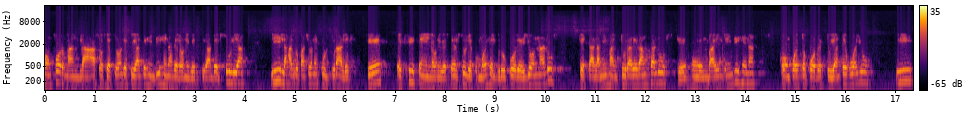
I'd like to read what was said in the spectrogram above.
conforman la Asociación de Estudiantes Indígenas de la Universidad del Zulia y las agrupaciones culturales que existen en la Universidad del Zulia, como es el grupo de Yonna Luz, que está a la misma altura de Danza Luz, que es un baile indígena compuesto por estudiantes guayú, y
